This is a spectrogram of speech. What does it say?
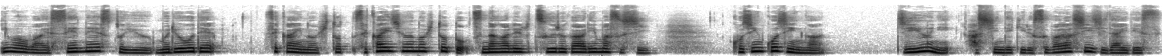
今は SNS という無料で世界の人世界中の人とつながれるツールがありますし個人個人が自由に発信できる素晴らしい時代です。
